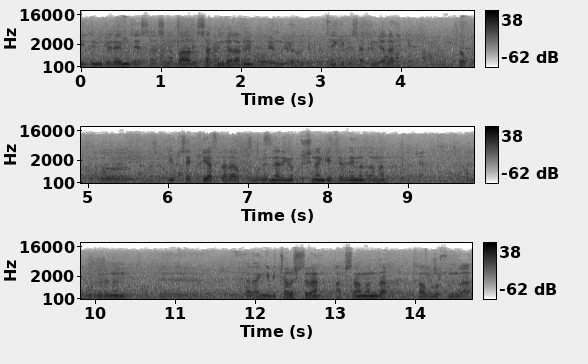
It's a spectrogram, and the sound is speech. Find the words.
bizim görevimiz esnasında bazı sakıncaların olduğunu gördük. Ne gibi sakıncalar? Çok e, yüksek fiyatlara bu ürünleri yurt dışından getirdiğimiz zaman bu ürünün e, herhangi bir çalıştıran aksamında, kablosunda,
